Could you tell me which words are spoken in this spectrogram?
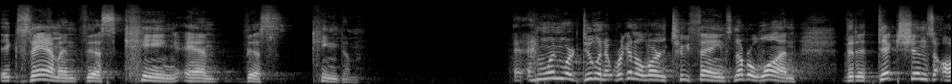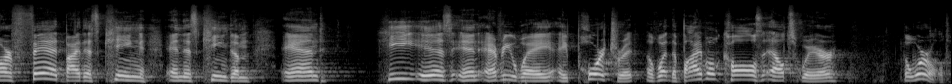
examine this king and this kingdom. And when we're doing it, we're going to learn two things. Number one, that addictions are fed by this king and this kingdom, and he is in every way a portrait of what the Bible calls elsewhere the world.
